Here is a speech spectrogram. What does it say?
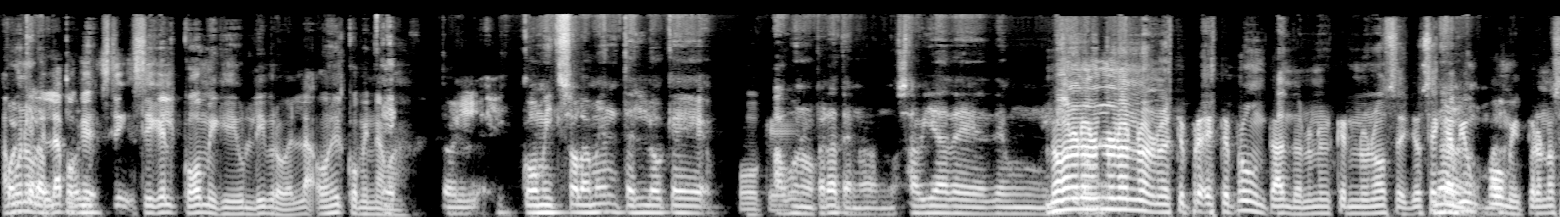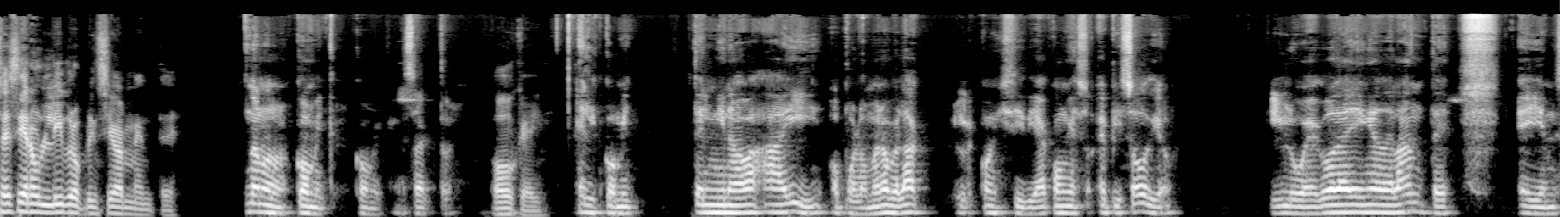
Ah, bueno, ¿verdad? Porque sigue el cómic y un libro, ¿verdad? O es el cómic nada más. El, cómic solamente es lo que. Ah, bueno, espérate, no, no sabía de, de, un. No, no, no, no, no, no, no, estoy, estoy preguntando, no, no, no, no sé. Yo sé que había un cómic, pero no sé si era un libro principalmente. No, no, no, cómic, cómic, exacto. Ok. El cómic terminaba ahí, o por lo menos, ¿verdad? Coincidía con esos episodios. Y luego de ahí en adelante, AMC,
